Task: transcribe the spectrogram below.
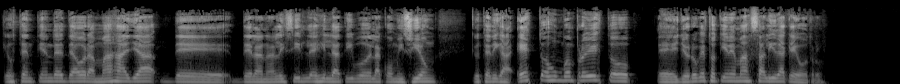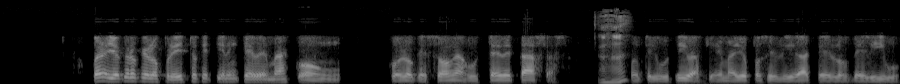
Que usted entiende desde ahora, más allá de, del análisis legislativo de la comisión, que usted diga, esto es un buen proyecto, eh, yo creo que esto tiene más salida que otro. Bueno, yo creo que los proyectos que tienen que ver más con, con lo que son ajustes de tasas contributivas tienen mayor posibilidad que los del IBU.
